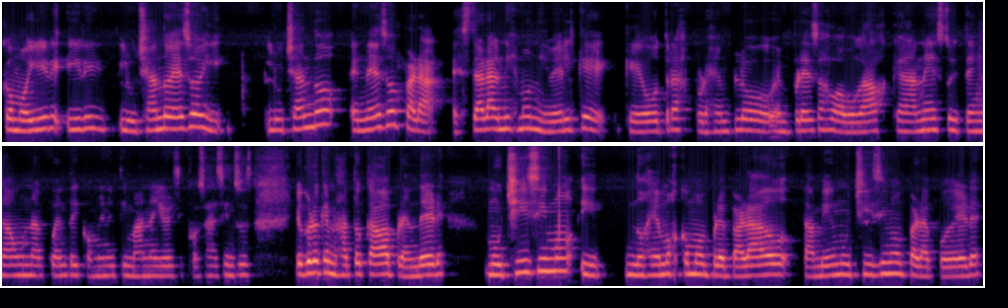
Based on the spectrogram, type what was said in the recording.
como ir, ir luchando eso y luchando en eso para estar al mismo nivel que, otras, por ejemplo, empresas o abogados que hagan esto y tengan una cuenta y community managers y cosas así. Entonces, yo creo que nos ha tocado aprender muchísimo y nos hemos como preparado también muchísimo para poder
